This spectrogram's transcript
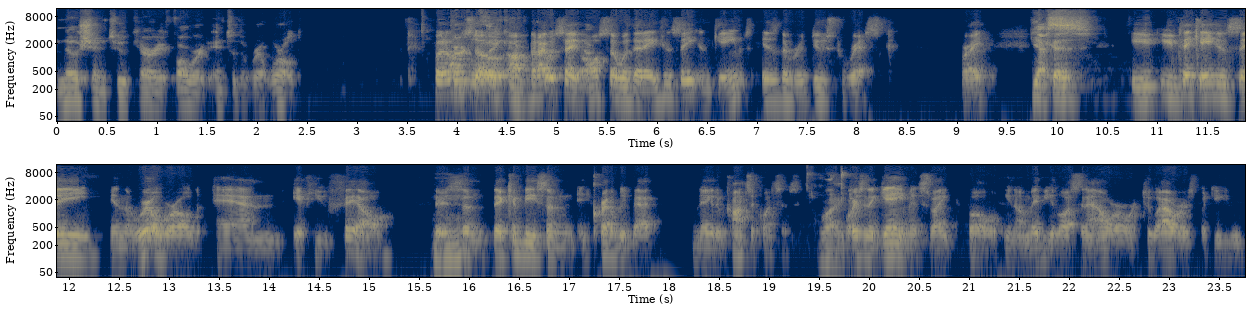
notion to carry forward into the real world. But also, uh, but I would say also with that agency and games is the reduced risk, right? Yes. Because you, you take agency in the real world, and if you fail, there's mm -hmm. some there can be some incredibly bad negative consequences. Right. Whereas in a game, it's like, well, you know, maybe you lost an hour or two hours, but you can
